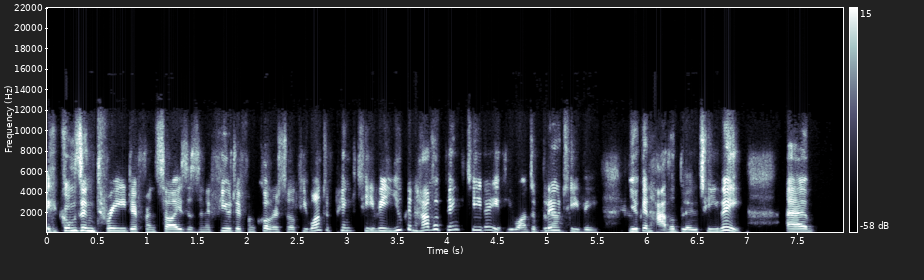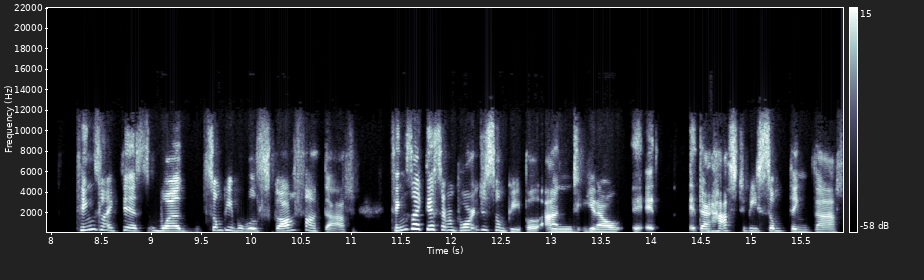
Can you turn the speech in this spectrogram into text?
it comes in three different sizes and a few different colors. So if you want a pink TV, you can have a pink TV. If you want a blue yeah. TV, you can have a blue TV. Um, things like this, while some people will scoff at that, things like this are important to some people. And you know it, it, there has to be something that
